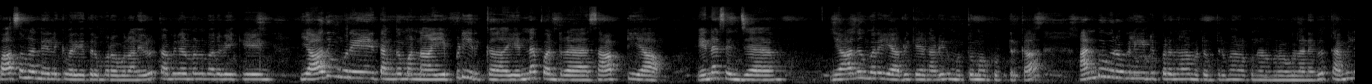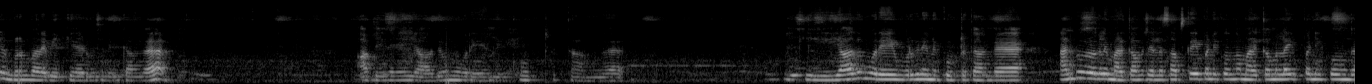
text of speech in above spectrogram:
பாசமல நிலைக்கு வருகை திரும்புறவர்கள் அனைவரும் தமிழ் நண்பன் வரவேற்கிறேன். யாதும் முறை தங்கமண்ணா எப்படி இருக்க? என்ன பண்ற? சாப்பிட்டியா? என்ன செஞ்ச? யாதும் முறை அப்படிக்கிற நடுவில் முத்தமாக கூப்பிட்டுருக்கா. அன்பு உறவுகளை இன்று பிறந்தநாள் மற்றும் திருமணம் கொண்டாடும் உறவுகள் அனைவரும் தமிழ் நண்பன் வரவேற்கிறேன் அப்படின்னு சொல்லியிருக்காங்க. அப்படின்னு யாதும் முறை என்னை கூப்பிட்டுருக்காங்க. ஓகே யாதும் முறை முருகன் என்னை கூப்பிட்டுருக்காங்க. அன்பு உறவுகளை மறக்காம சேனலை சப்ஸ்கிரைப் பண்ணிக்கோங்க. மறக்காம லைக் பண்ணிக்கோங்க.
